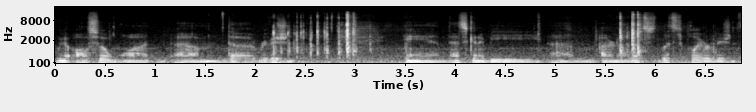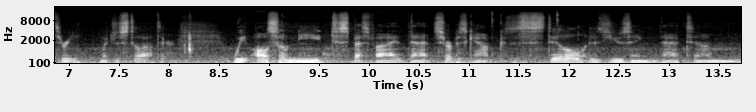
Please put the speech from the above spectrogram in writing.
we also want um, the revision. And that's going to be, um, I don't know, let's, let's deploy revision 3, which is still out there. We also need to specify that service account because it still is using that um,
